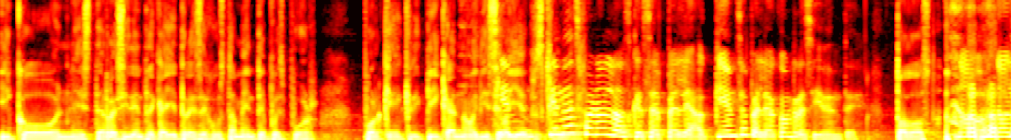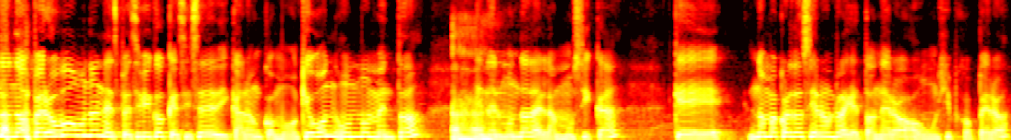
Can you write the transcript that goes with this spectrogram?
y con este Residente de Calle 13 justamente pues por porque critica, ¿no? Y dice, ¿Quién- oye, pues ¿Quiénes cambia". fueron los que se pelearon? ¿Quién se peleó con Residente? todos. No, no, no, no, pero hubo uno en específico que sí se dedicaron como, que hubo un, un momento Ajá. en el mundo de la música que no me acuerdo si era un reggaetonero o un hip hopero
